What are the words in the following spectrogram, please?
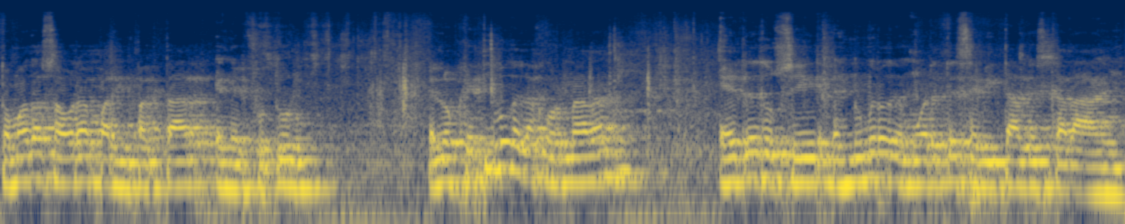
tomadas ahora para impactar en el futuro. El objetivo de la jornada es reducir el número de muertes evitables cada año.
